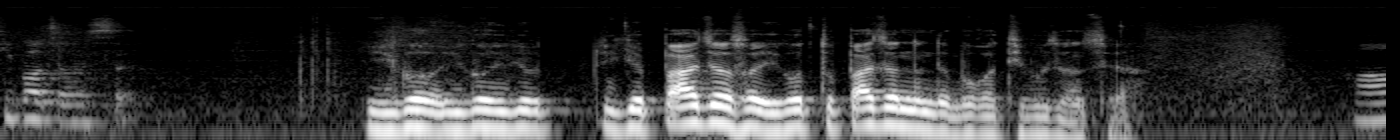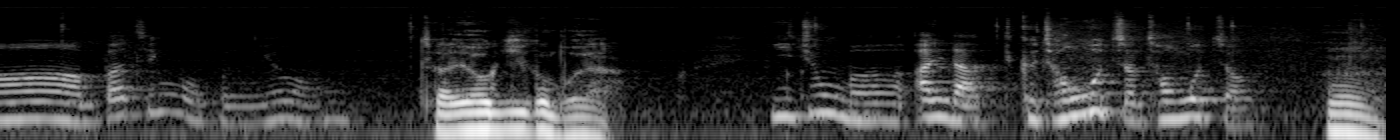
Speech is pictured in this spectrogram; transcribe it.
디버전스. 이거 이거 이게 이게 빠져서 이것도 빠졌는데 뭐가 디버전스야? 아 빠진 거군요. 자 여기 이거 뭐야? 이중바 아니다 그 정고점 정고점. 어.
